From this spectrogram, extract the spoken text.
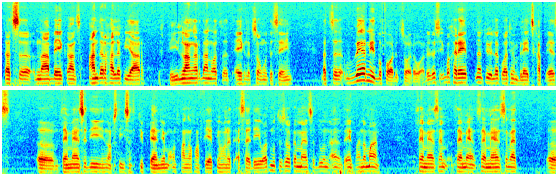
dat ze na bijkans anderhalf jaar, veel langer dan wat het eigenlijk zou moeten zijn, dat ze weer niet bevorderd zouden worden. Dus ik begrijp natuurlijk wat hun blijdschap is. Uh, zijn mensen die nog steeds een stipendium ontvangen van 1400 SAD. Wat moeten zulke mensen doen aan het eind van de maand? Zijn mensen, zijn, zijn mensen met, uh,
